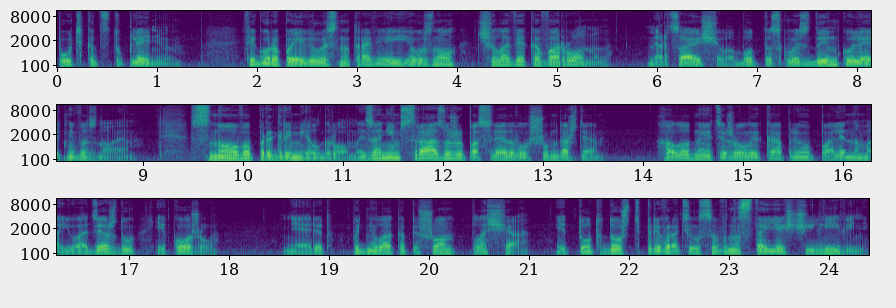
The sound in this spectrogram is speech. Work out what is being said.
путь к отступлению. Фигура появилась на траве, и я узнал человека-ворону, мерцающего, будто сквозь дымку летнего зноя. Снова прогремел гром, и за ним сразу же последовал шум дождя. Холодные тяжелые капли упали на мою одежду и кожу. Нерет подняла капюшон плаща, и тут дождь превратился в настоящий ливень.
